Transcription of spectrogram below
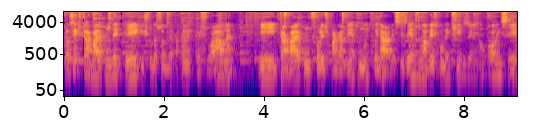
Para você que trabalha com DP, que estuda sobre departamento pessoal, né? e trabalha com folha de pagamento, muito cuidado. Esses erros, uma vez cometidos, eles não podem ser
